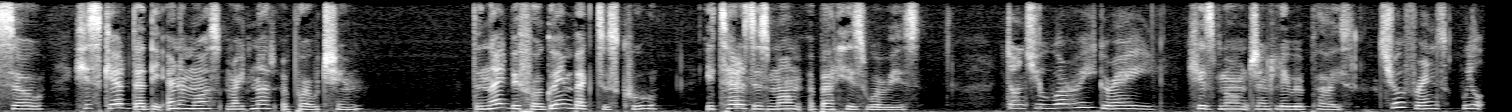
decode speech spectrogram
so he's scared that the animals might not approach him. The night before going back to school, he tells his mom about his worries. Don't you worry, Gray. His mom gently replies. True friends will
